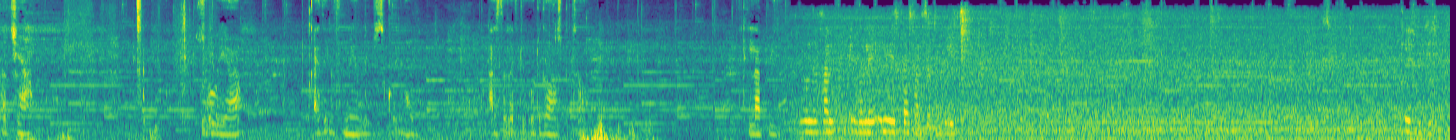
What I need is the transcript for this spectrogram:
But yeah. So yeah. I think for me we're just going home. I still have to go to the hospital. Lappy. Tomato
